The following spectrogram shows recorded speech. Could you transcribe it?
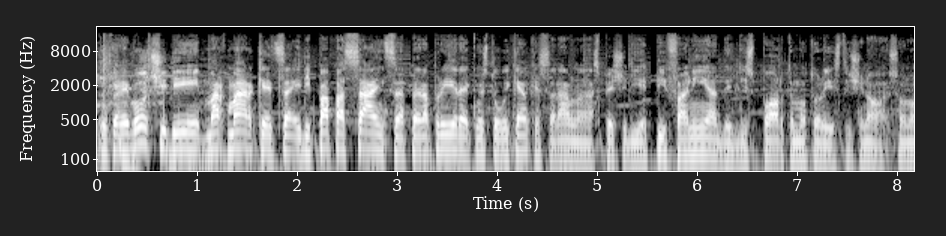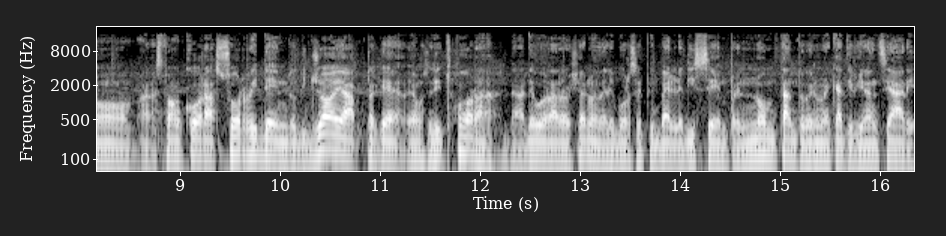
Dunque le voci di Mark Marquez e di Papa Sainz per aprire questo weekend che sarà una specie di epifania degli sport motoristici. No, sono, eh, sto ancora sorridendo di gioia perché abbiamo sentito ora da Deborah una delle borse più belle di sempre, non tanto per i mercati finanziari,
